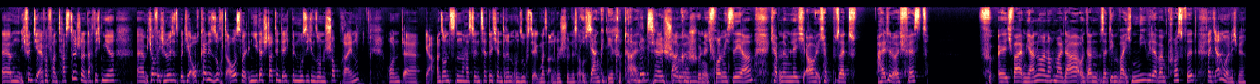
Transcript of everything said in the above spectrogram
Ähm, ich finde die einfach fantastisch und dann dachte ich mir, ähm, ich hoffe, ich löse jetzt bei dir auch keine Sucht aus, weil in jeder Stadt, in der ich bin, muss ich in so einen Shop rein. Und äh, ja, ansonsten hast du ein Zettelchen drin und suchst dir irgendwas anderes Schönes aus. Ich danke dir total. Ah, bitte schön. Dankeschön. Ich freue mich sehr. Ich habe nämlich auch, ich habe seit, haltet euch fest, ich war im Januar noch mal da und dann seitdem war ich nie wieder beim CrossFit, Seit Januar nicht mehr.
